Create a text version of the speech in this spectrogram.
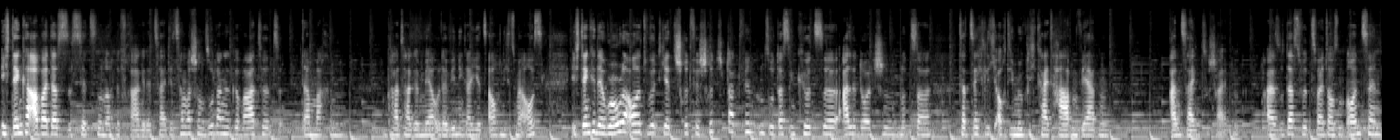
Ich denke aber, das ist jetzt nur noch eine Frage der Zeit. Jetzt haben wir schon so lange gewartet, da machen paar Tage mehr oder weniger jetzt auch nichts mehr aus. Ich denke, der Rollout wird jetzt Schritt für Schritt stattfinden, sodass in Kürze alle deutschen Nutzer tatsächlich auch die Möglichkeit haben werden, Anzeigen zu schalten. Also das wird 2019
